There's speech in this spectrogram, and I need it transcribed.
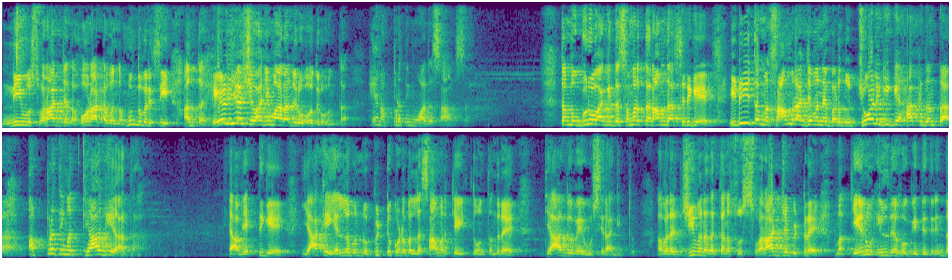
ನೀವು ಸ್ವರಾಜ್ಯದ ಹೋರಾಟವನ್ನು ಮುಂದುವರಿಸಿ ಅಂತ ಹೇಳಿಯೇ ಶಿವಾಜಿ ಮಹಾರಾಜರು ಹೋದರು ಅಂತ. ಏನು ಅಪ್ರತಿಮವಾದ ಸಾಹಸ. ತಮ್ಮ ಗುರುವಾಗಿದ್ದ ಸಮರ್ಥ ರಾಮದಾಸರಿಗೆ ಇಡೀ ತಮ್ಮ ಸಾಮ್ರಾಜ್ಯವನ್ನೇ ಬರೆದು ಜೋಳಿಗೆಗೆ ಹಾಕಿದಂತ ಅಪ್ರತಿಮ ತ್ಯಾಗಿ ಆತ. ಆ ವ್ಯಕ್ತಿಗೆ ಯಾಕೆ ಎಲ್ಲವನ್ನು ಬಿಟ್ಟು ಕೊಡಬಲ್ಲ ಸಾಮರ್ಥ್ಯ ಇತ್ತು ಅಂತಂದ್ರೆ ತ್ಯಾಗವೇ ಉಸಿರಾಗಿತ್ತು. ಅವರ ಜೀವನದ ಕನಸು ಸ್ವರಾಜ್ಯ ಬಿಟ್ರೆ ಮತ್ತೇನೂ ಇಲ್ಲದೆ ಹೋಗಿದ್ದರಿಂದ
